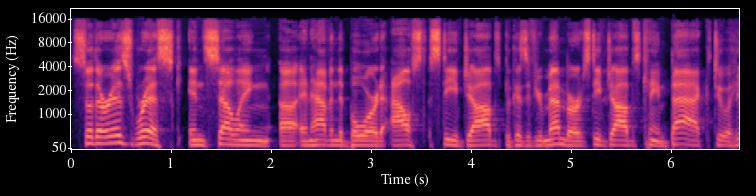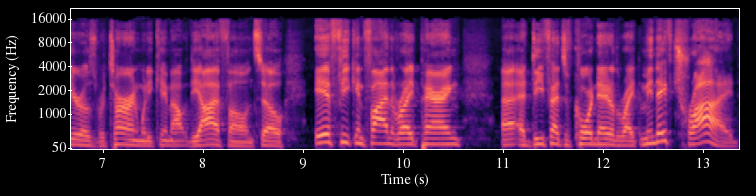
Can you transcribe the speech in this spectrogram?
So there is risk in selling uh, and having the board oust Steve Jobs because if you remember, Steve Jobs came back to a hero's return when he came out with the iPhone. So if he can find the right pairing, a defensive coordinator, the right, I mean, they've tried.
